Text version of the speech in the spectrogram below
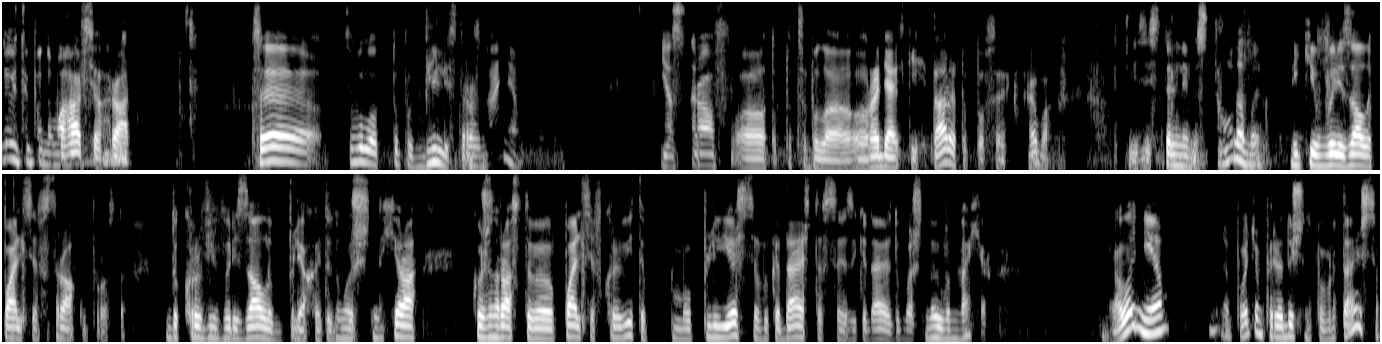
Ну і типу намагався грати. Це це було типу білі страждання яскрав, тобто це були радянські гітари, тобто все як треба, такі зі стальними струнами, які вирізали пальці в сраку просто. До крові вирізали, бляха, і ти думаєш, нахіра кожен раз тебе пальці в крові, ти плюєшся, викидаєш те все, закидаєш, думаєш, ну і вон нахер. Але ні, потім періодично повертаєшся.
